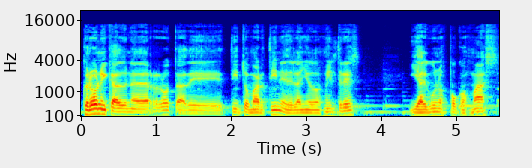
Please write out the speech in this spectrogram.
Crónica de una derrota de Tito Martínez del año 2003 y algunos pocos más,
